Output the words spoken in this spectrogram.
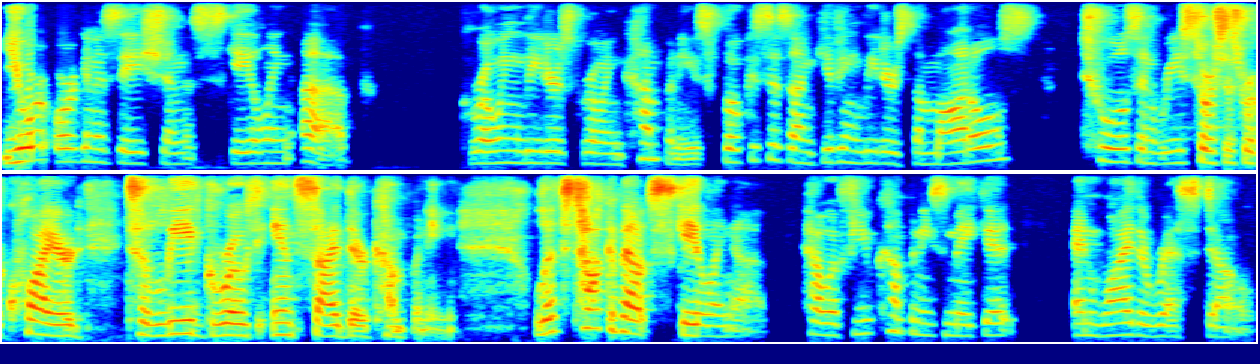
Your organization, Scaling Up, Growing Leaders, Growing Companies, focuses on giving leaders the models, tools and resources required to lead growth inside their company. Let's talk about scaling up, how a few companies make it and why the rest don't.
